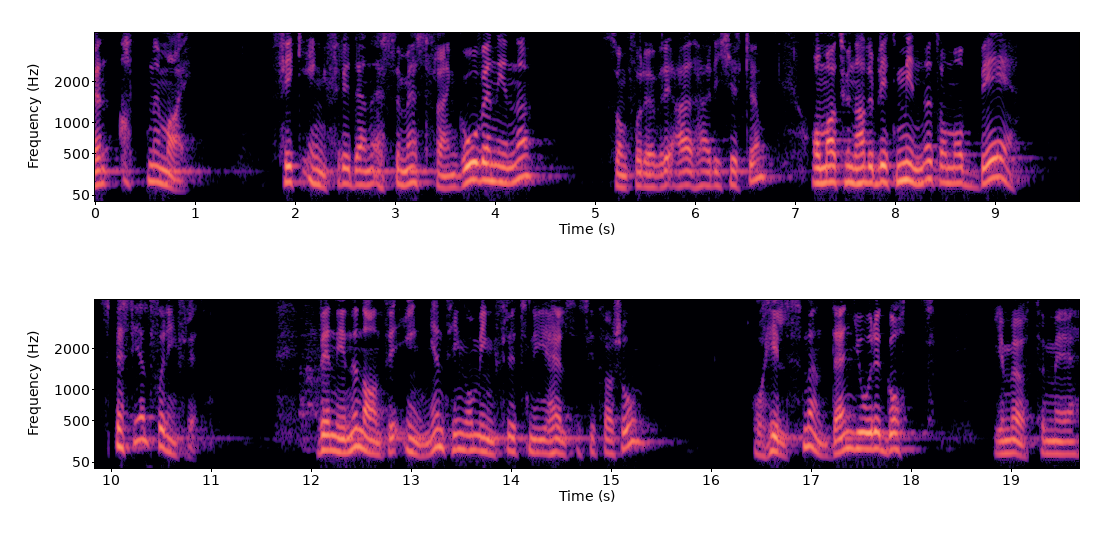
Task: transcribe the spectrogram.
den 18. mai, fikk Ingfrid en SMS fra en god venninne, som for øvrig er her i kirken, om at hun hadde blitt minnet om å be spesielt for Ingfrid. Venninnen ante ingenting om Ingfrids nye helsesituasjon, og hilsenen den gjorde godt i møte med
